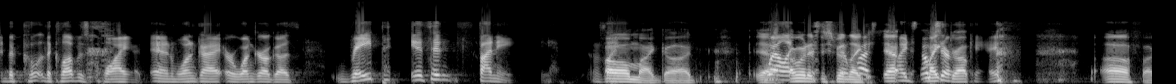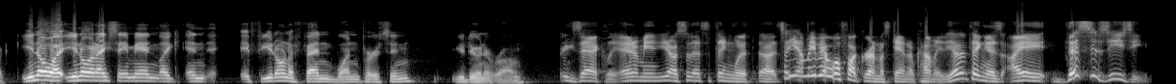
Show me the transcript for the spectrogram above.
and the cl- the club is quiet, and one guy or one girl goes, "Rape isn't funny." Like, oh my god. Yeah, well, I would have just been like, was. yeah, mic drop. okay. Oh fuck. You know what? You know what I say, man. Like, and if you don't offend one person, you're doing it wrong. Exactly, and I mean, you know, so that's the thing with. Uh, so yeah, maybe I will fuck around with stand-up comedy. The other thing is, I this is easy.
